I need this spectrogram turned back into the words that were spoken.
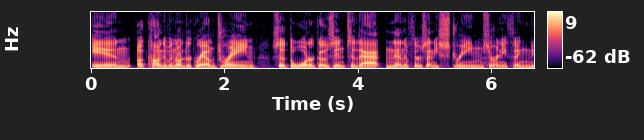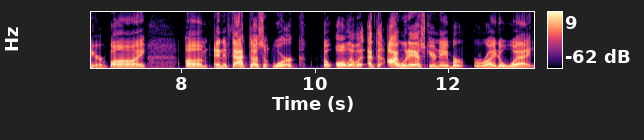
in a kind of an underground drain so that the water goes into that. And then if there's any streams or anything nearby, um, and if that doesn't work, although the, I would ask your neighbor right away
